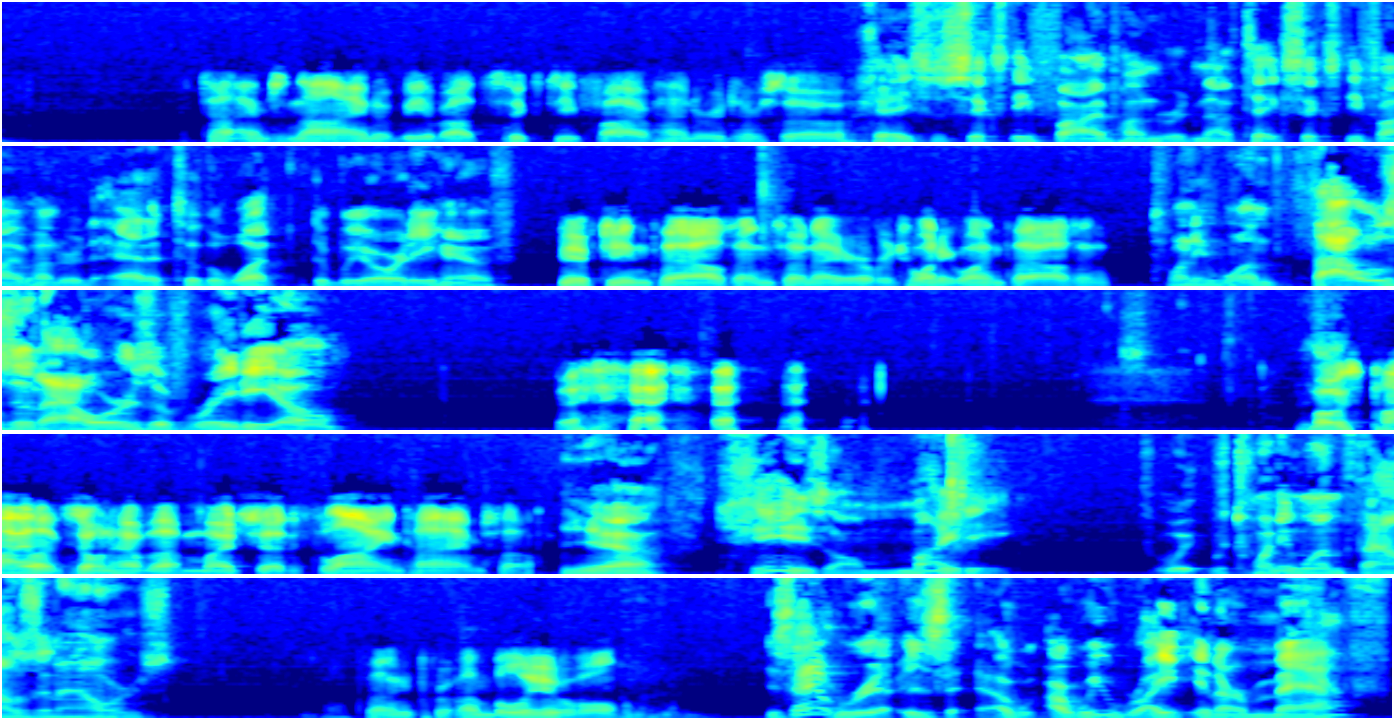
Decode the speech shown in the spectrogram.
Times nine would be about 6,500 or so. Okay, so 6,500. Now take 6,500, add it to the what did we already have? 15,000. So now you're over 21,000. 21,000 hours of radio? Most pilots don't have that much uh, flying time, so Yeah. Jeez almighty. Wait, with 21,000 hours? it's un- unbelievable. Is that real? Is are, are we right in our math?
